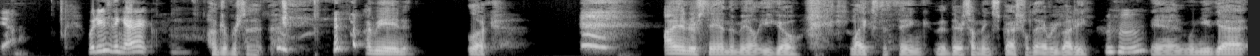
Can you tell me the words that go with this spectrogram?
Yeah. What do you think, Eric? Hundred percent. I mean, look, I understand the male ego likes to think that there's something special to everybody, Mm-hmm. and when you get,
